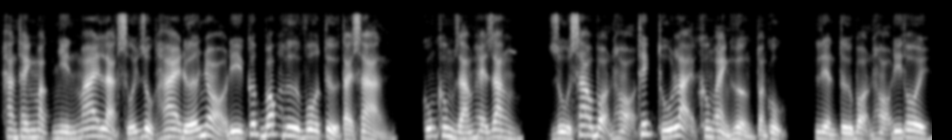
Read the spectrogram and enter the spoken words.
Hàn thành mặc nhìn Mai Lạc xối dục hai đứa nhỏ đi cướp bóc hư vô tử tài sản, cũng không dám hẹ răng, dù sao bọn họ thích thú lại không ảnh hưởng toàn cục, liền từ bọn họ đi thôi.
